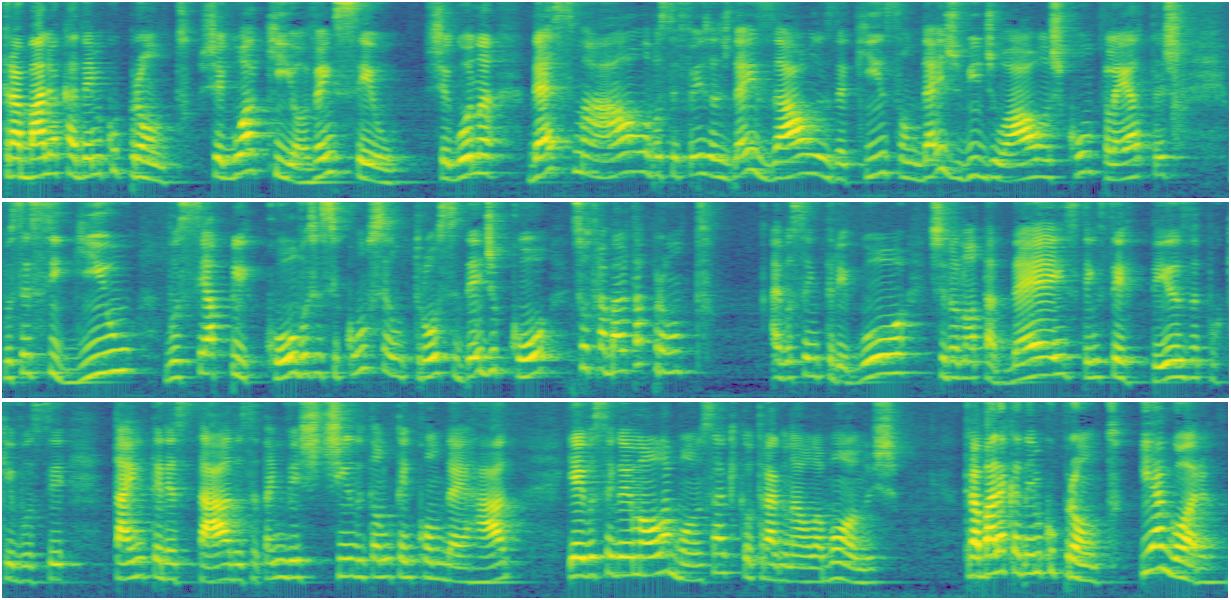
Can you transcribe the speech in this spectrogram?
Trabalho acadêmico pronto. Chegou aqui, ó, venceu. Chegou na décima aula, você fez as 10 aulas aqui, são 10 videoaulas completas. Você seguiu, você aplicou, você se concentrou, se dedicou, seu trabalho está pronto. Aí você entregou, tirou nota 10, tem certeza, porque você está interessado, você está investindo, então não tem como dar errado. E aí você ganha uma aula bônus. Sabe o que eu trago na aula bônus? Trabalho acadêmico pronto. E agora?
